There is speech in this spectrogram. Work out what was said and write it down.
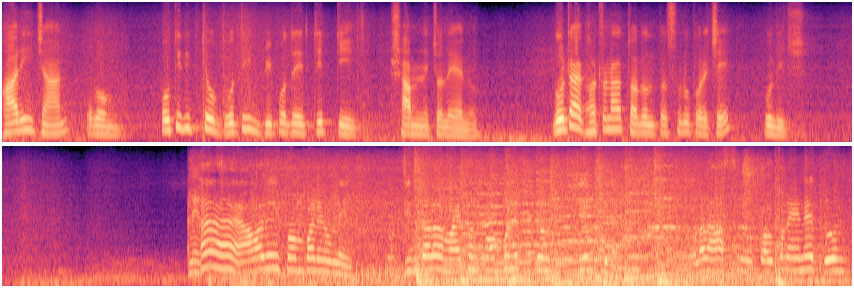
ভারী যান এবং অতিরিক্ত গতির বিপদের দিকটি সামনে চলে এলো। গোটা ঘটনার তদন্ত শুরু করেছে পুলিশ। হ্যাঁ হ্যাঁ আমাদের কোম্পানির নেই। জিন্দালার মাইথন কোম্পানির জিএম ছিলেন ওনারা আসছিলেন কল্পনা এনে দুরন্ত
